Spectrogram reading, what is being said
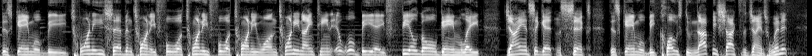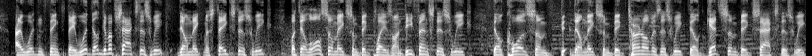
This game will be 27 24, 24 21, 2019. It will be a field goal game late. Giants are getting six. This game will be close. Do not be shocked if the Giants win it. I wouldn't think that they would. They'll give up sacks this week. They'll make mistakes this week, but they'll also make some big plays on defense this week. They'll cause some they'll make some big turnovers this week. They'll get some big sacks this week.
